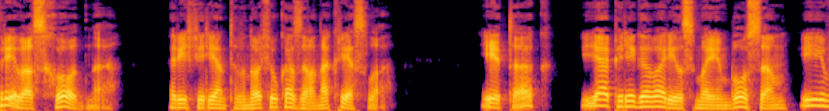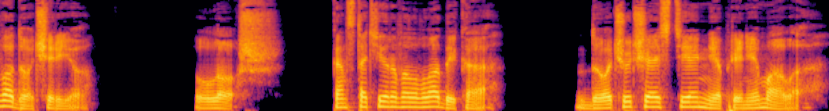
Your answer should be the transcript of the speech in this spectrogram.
«Превосходно!» – референт вновь указал на кресло. «Итак, Я переговорил с моим боссом и его дочерью». «Ложь», — констатировал владыка. «Дочь участия не принимала».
